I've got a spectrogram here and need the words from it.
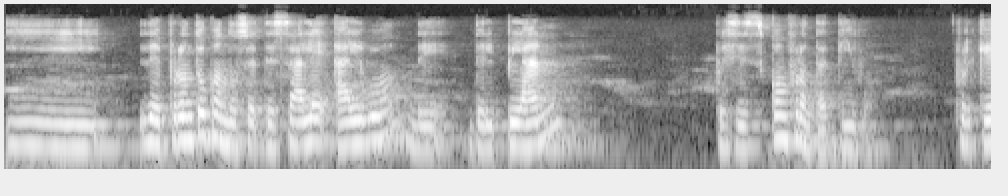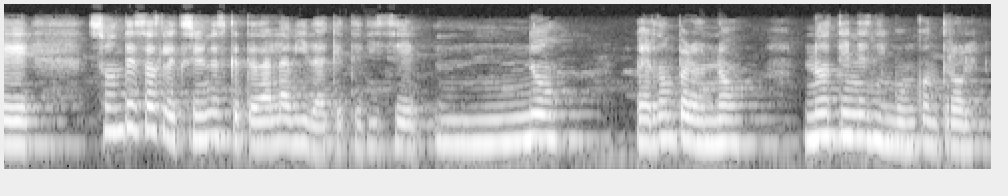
y de pronto cuando se te sale algo de, del plan, pues es confrontativo, porque son de esas lecciones que te da la vida, que te dice, no, perdón, pero no, no tienes ningún control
